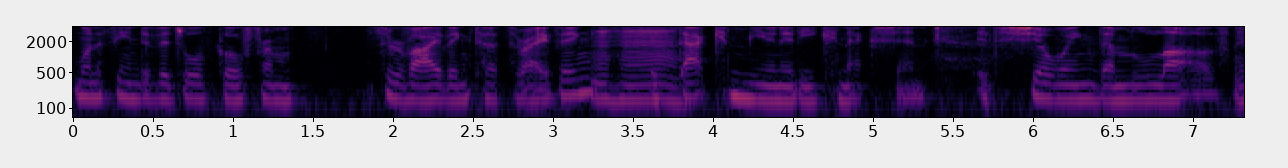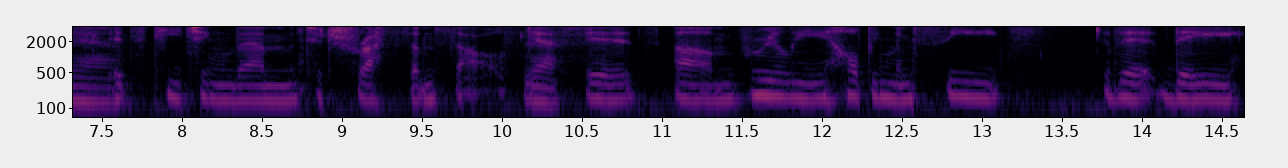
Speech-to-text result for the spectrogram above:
want to see individuals go from surviving to thriving. Mm-hmm. It's that community connection. It's showing them love. Yeah. It's teaching them to trust themselves. Yes. It's um, really helping them see that they,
